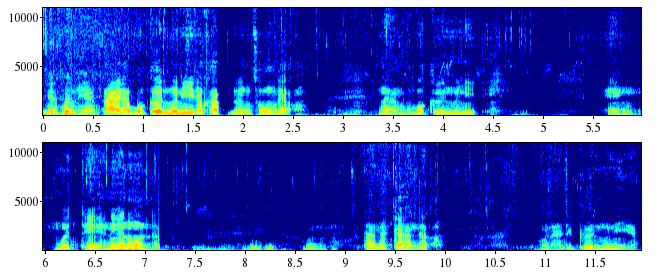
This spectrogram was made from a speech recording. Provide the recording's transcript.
เนี่ยเพิ่นแหงตายครับบ่เกินมือนี้หรอกครับ เดินส่งแล้วน้ำก็บ่เกินมือนี้แหงเบิดแถแน่นอนครับสถานการณ์แล้วมันอาจจะเกินมือนี้ครับ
